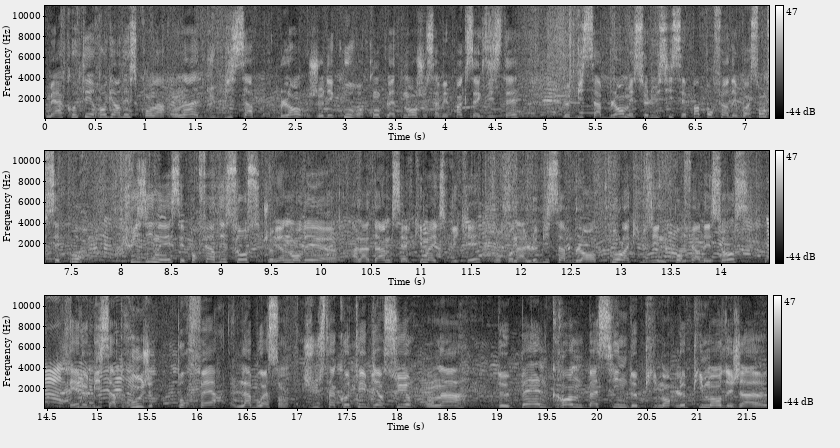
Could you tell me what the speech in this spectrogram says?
Mais à côté, regardez ce qu'on a. On a du bissap blanc. Je découvre complètement, je savais pas que ça existait. Le bissap blanc, mais celui-ci, c'est pas pour faire des boissons, c'est pour cuisiner, c'est pour faire des sauces. Je viens demander euh, à la dame, c'est elle qui m'a expliqué. Donc on a le bissap blanc pour la cuisine, pour faire des sauces, et le bissap rouge pour faire la boisson. Juste à côté, bien sûr, on a de belles grandes bassines de piment. Le piment déjà euh,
